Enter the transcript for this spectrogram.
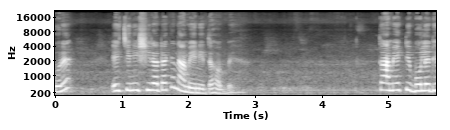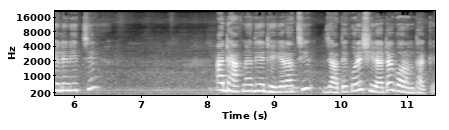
করে এই চিনি শিরাটাকে নামিয়ে নিতে হবে। তো আমি একটি বলে ঢেলে নিচ্ছি। আর ঢাকনা দিয়ে ঢেকে রাখছি যাতে করে শিরাটা গরম থাকে।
